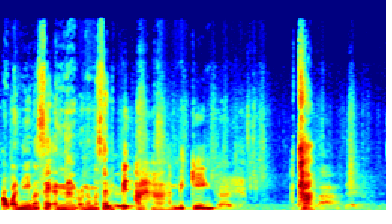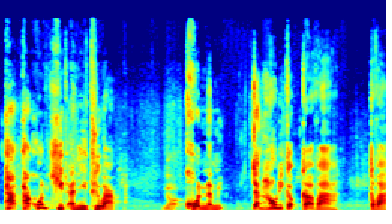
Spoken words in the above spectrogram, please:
เอาอันนี้มาใส่อันนั้นเอาอันนั้นมาใส่เป็นอาหารไม่เก่ง ใช่ถ้าถ้าถ้าคนคิดอันนี้ถือว่าเนาะคนน่ะมีจังเฮานี่กับกับว่า กับว่า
